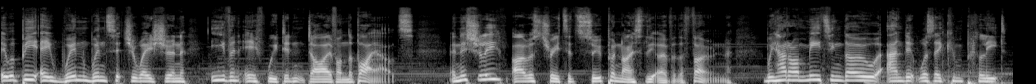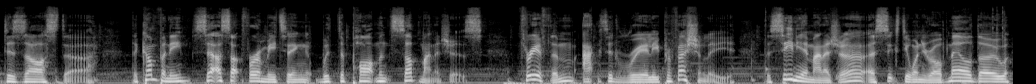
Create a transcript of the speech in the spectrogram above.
It would be a win win situation even if we didn't dive on the buyouts. Initially, I was treated super nicely over the phone. We had our meeting though, and it was a complete disaster. The company set us up for a meeting with department sub managers. Three of them acted really professionally. The senior manager, a 61 year old male, though,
